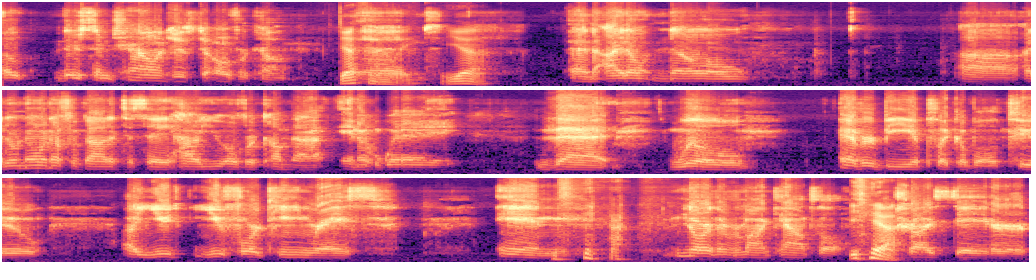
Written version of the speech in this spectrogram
oh, there's some challenges to overcome, Definitely. And- Yeah. and I don't know. Uh, I don't know enough about it to say how you overcome that in a way that will ever be applicable to a U U fourteen race in Northern Vermont Council, Yeah. tri-state, or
